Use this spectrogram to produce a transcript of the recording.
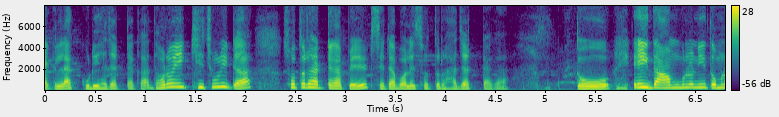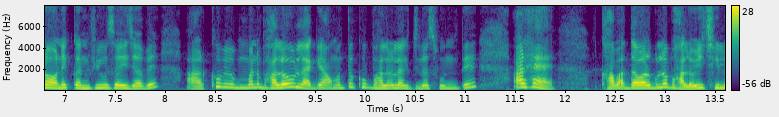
এক লাখ কুড়ি হাজার টাকা। ধরো এই খিচুড়িটা সত্তর হাজার টাকা প্লেট সেটা বলে সত্তর হাজার টাকা। তো এই দামগুলো নিয়ে তোমরা অনেক কনফিউজ হয়ে যাবে, আর খুব মানে ভালোও লাগে, আমার তো খুব ভালো লাগছিল শুনতে। আর হ্যাঁ খাবার দাবারগুলো ভালোই ছিল,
